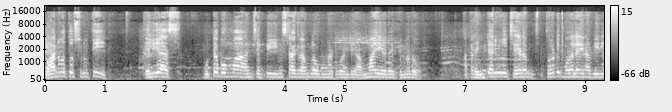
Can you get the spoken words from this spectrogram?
భానువతో శృతి ఎలియాస్ గుట్టబొమ్మ అని చెప్పి ఇన్స్టాగ్రామ్లో ఉన్నటువంటి అమ్మాయి ఏదైతే ఉన్నదో అక్కడ ఇంటర్వ్యూ చేయడం తోటి మొదలైన వీళ్ళ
